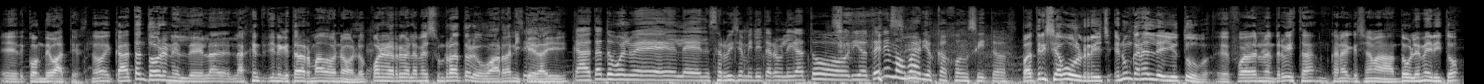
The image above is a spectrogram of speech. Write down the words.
eh, con debates, ¿no? Y cada tanto abren el de la, la gente tiene que estar armado o no. Lo ponen arriba de la mesa un rato, lo guardan y Sí. queda ahí. Cada tanto vuelve el, el servicio militar obligatorio. Tenemos Sí. varios cajoncitos. Méritos. Patricia Bullrich, en un canal de YouTube, eh, fue a dar una entrevista, un canal que se llama Doble Mérito,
